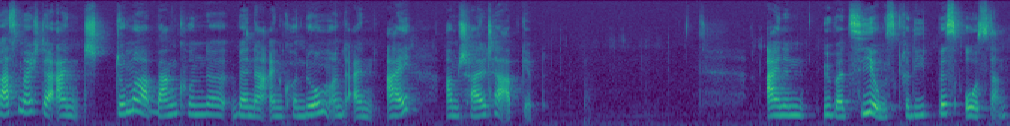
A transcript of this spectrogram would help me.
Was möchte ein stummer Bankkunde, wenn er ein Kondom und ein Ei am Schalter abgibt? Einen Überziehungskredit bis Ostern.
